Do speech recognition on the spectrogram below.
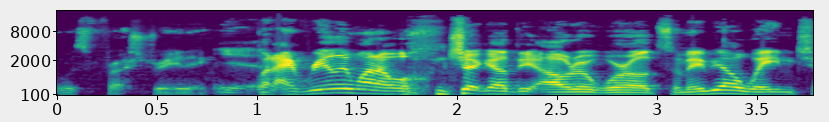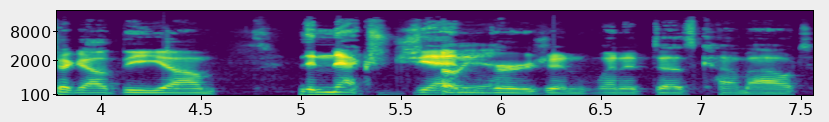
It was frustrating, Yeah. but I really want to check out the Outer World. So maybe I'll wait and check out the um the next gen Oh, yeah. version when it does come out.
